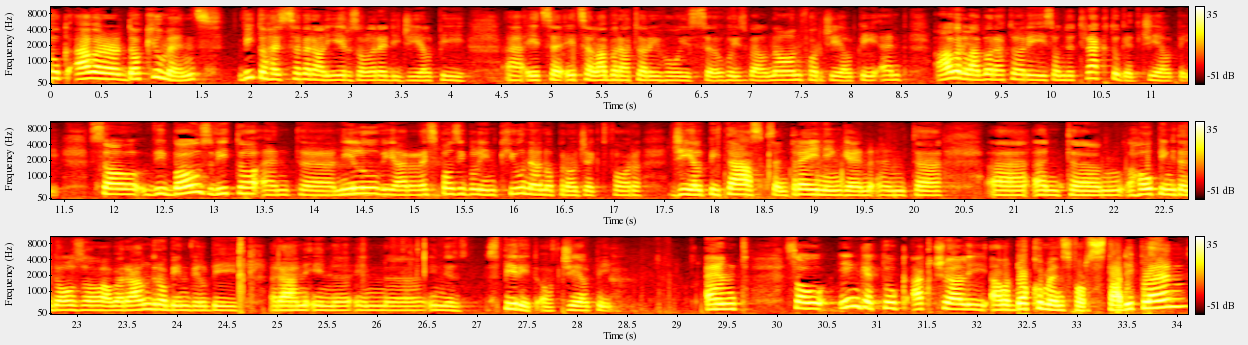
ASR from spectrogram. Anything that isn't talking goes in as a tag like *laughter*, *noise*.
took our documents, Vito has several years already GLP. Uh, it's, a, it's a laboratory who is, uh, who is well known for GLP, and our laboratory is on the track to get GLP. So we both, Vito and uh, Nilu, we are responsible in Q Nano project for GLP tasks and training and, and uh, uh, and um, hoping that also our round robin will be run in, uh, in, uh, in the spirit of GLP. And so Inge took actually our documents for study plan,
